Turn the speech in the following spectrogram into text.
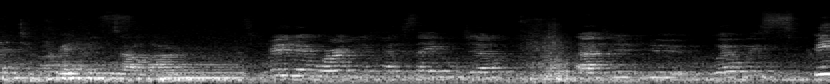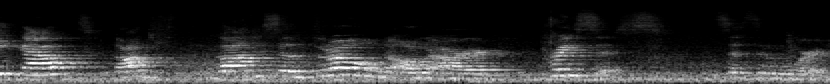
and to pray things out loud. It's really word you can say, Jill, that you, you, when we speak out, God, God is enthroned on our praises, it says in the word.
